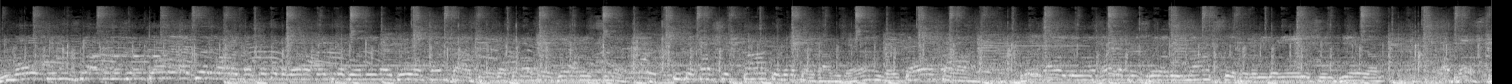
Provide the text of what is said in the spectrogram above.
i volti rischiati dei genitori e qui arriva le faccette dell'Europetica 2002 fantastico questo nostro giovanissimo tutte fascettate perché Davide eh? l'hai tolta Io devo fare la persona dei master perché mi voglio sentire a, a posto,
